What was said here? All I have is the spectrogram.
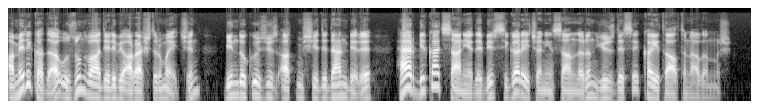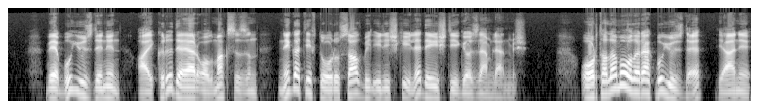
Amerika'da uzun vadeli bir araştırma için 1967'den beri her birkaç saniyede bir sigara içen insanların yüzdesi kayıt altına alınmış. Ve bu yüzdenin aykırı değer olmaksızın negatif doğrusal bir ilişkiyle değiştiği gözlemlenmiş. Ortalama olarak bu yüzde, yani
